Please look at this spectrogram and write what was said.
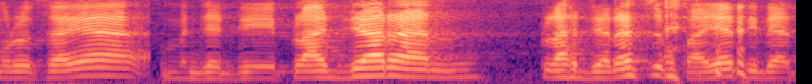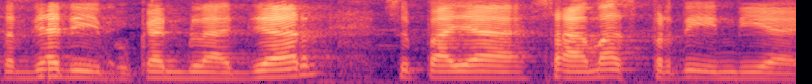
menurut saya menjadi pelajaran, pelajaran supaya tidak terjadi, bukan belajar supaya sama seperti India.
